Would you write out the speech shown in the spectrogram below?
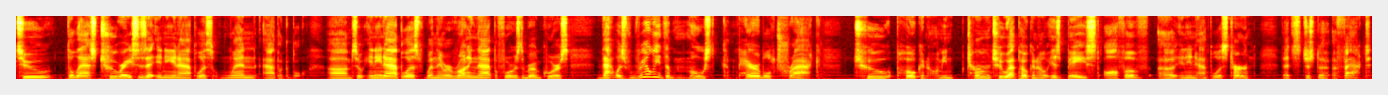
to the last two races at Indianapolis when applicable. Um, so, Indianapolis, when they were running that before it was the road course, that was really the most comparable track to Pocono. I mean, turn two at Pocono is based off of uh, Indianapolis turn. That's just a, a, fact,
